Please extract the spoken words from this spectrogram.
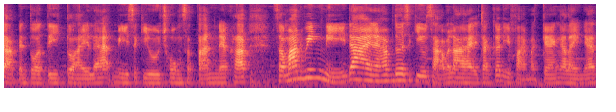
จากเป็นตัวตีไกลและมีสกิลชงสตันนะครับ สามารถวิ่งหนีได้นะครับ ด้วยสกิล3เวลาจังเกิลอีฝ่ายมาแก๊งอะไรเงี้ย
